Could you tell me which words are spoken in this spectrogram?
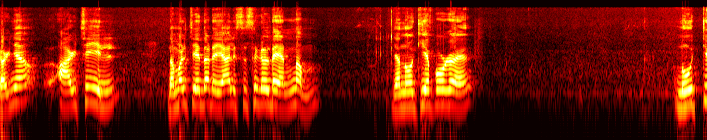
കഴിഞ്ഞ ആഴ്ചയിൽ നമ്മൾ ചെയ്ത ഡയാലിസിസുകളുടെ എണ്ണം ഞാൻ നോക്കിയപ്പോൾ നൂറ്റി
